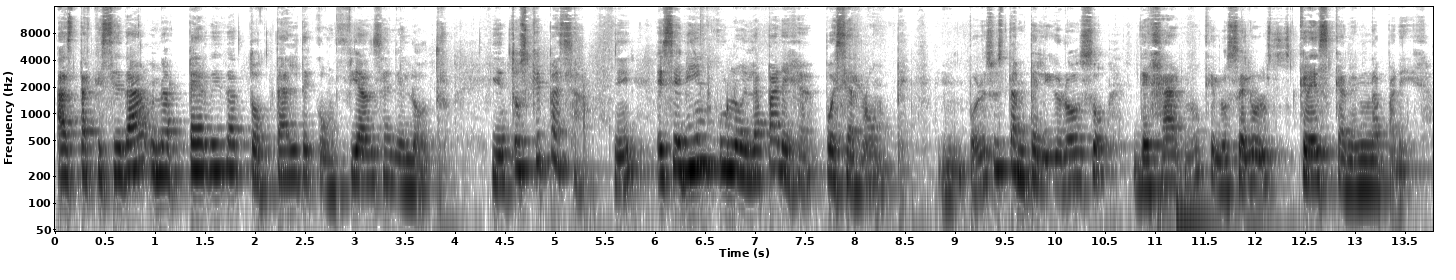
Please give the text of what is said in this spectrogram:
hasta que se da una pérdida total de confianza en el otro. Y entonces, ¿qué pasa? Ese vínculo en la pareja, pues se rompe. Por eso es tan peligroso dejar que los celos crezcan en una pareja.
